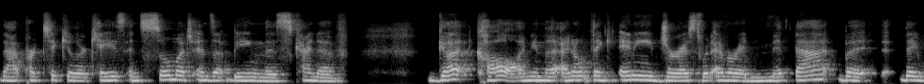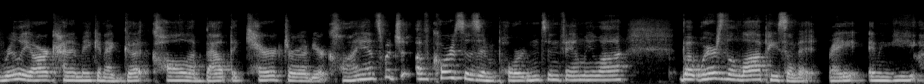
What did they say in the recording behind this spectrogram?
that particular case. And so much ends up being this kind of gut call. I mean, the, I don't think any jurist would ever admit that, but they really are kind of making a gut call about the character of your clients, which of course is important in family law. But where's the law piece of it, right? I mean, you,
